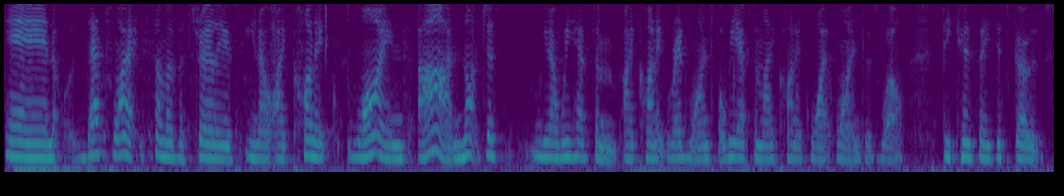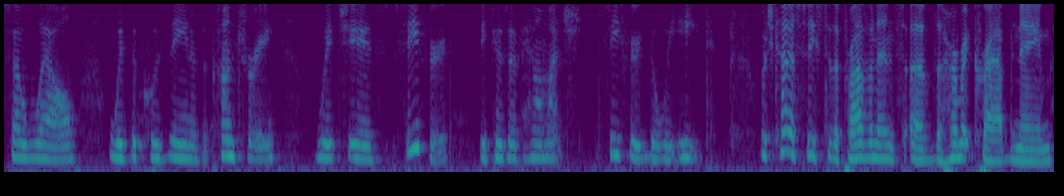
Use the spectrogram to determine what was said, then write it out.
And that's why some of Australia's, you know, iconic wines are not just, you know, we have some iconic red wines, but we have some iconic white wines as well because they just go so well with the cuisine of the country, which is seafood because of how much seafood that we eat. Which kind of speaks to the provenance of the hermit crab name.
